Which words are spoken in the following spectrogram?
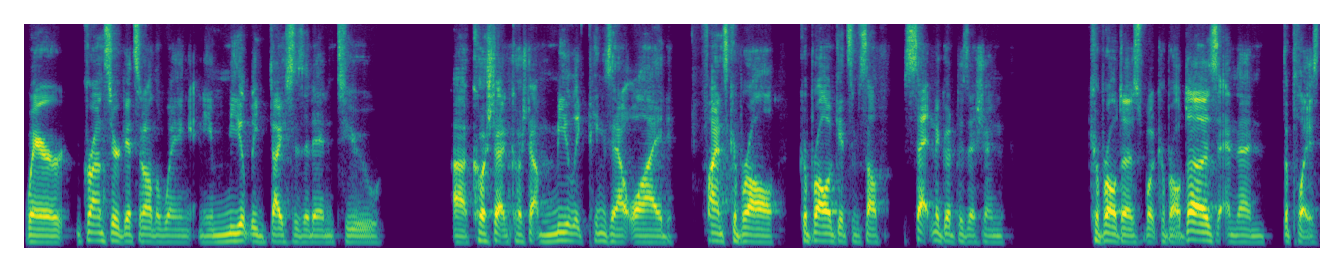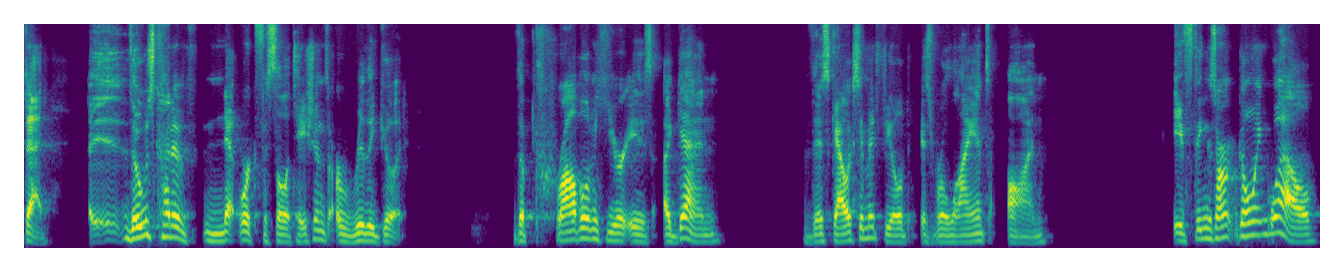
where Grandsir gets it on the wing and he immediately dices it into uh, Costa, and Costa immediately pings it out wide, finds Cabral. Cabral gets himself set in a good position. Cabral does what Cabral does, and then the play is dead. Uh, Those kind of network facilitations are really good. The problem here is again, this Galaxy midfield is reliant on if things aren't going well,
